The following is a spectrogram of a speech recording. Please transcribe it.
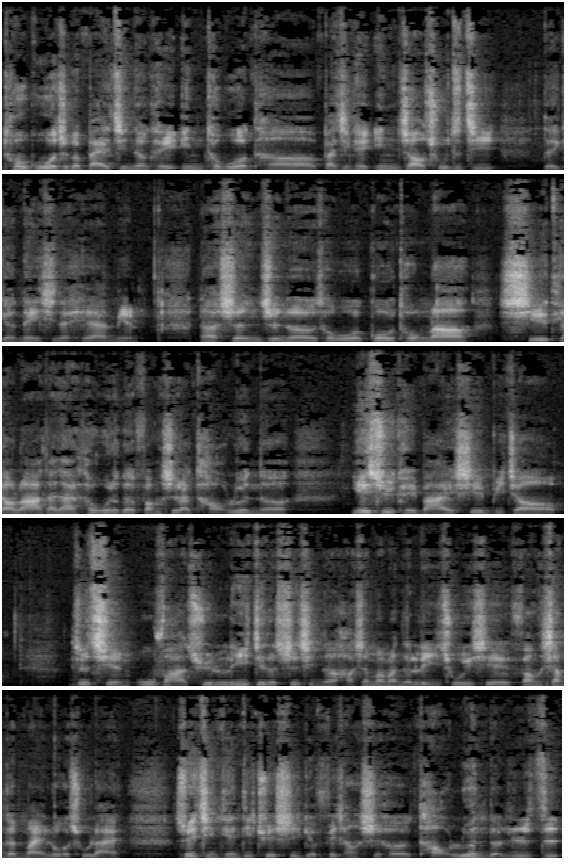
透过这个白镜呢，可以映透过它，白镜可以映照出自己的一个内心的黑暗面。那甚至呢，透过沟通啦、协调啦，大家透过那个方式来讨论呢，也许可以把一些比较之前无法去理解的事情呢，好像慢慢的理出一些方向跟脉络出来。所以今天的确是一个非常适合讨论的日子。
